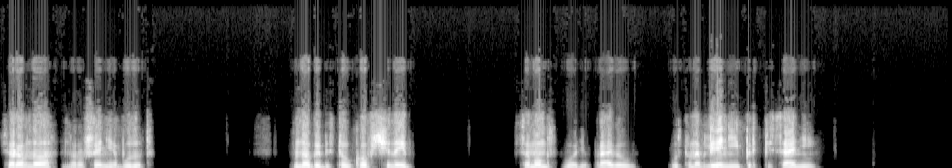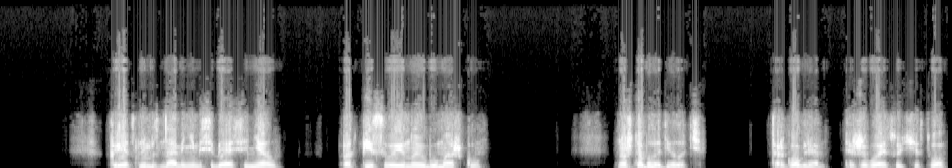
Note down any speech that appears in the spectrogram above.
Все равно нарушения будут. Много бестолковщины в самом своде правил, установлений, предписаний. Крестным знаменем себя осенял, подписывая иную бумажку. Но что было делать? Торговля — живое существо.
